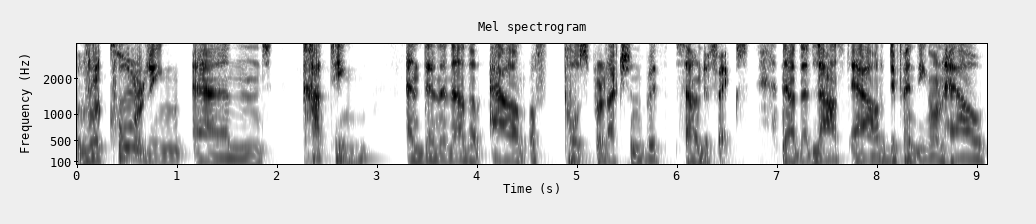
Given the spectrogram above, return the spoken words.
recording and cutting, and then another hour of post production with sound effects. Now, that last hour, depending on how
